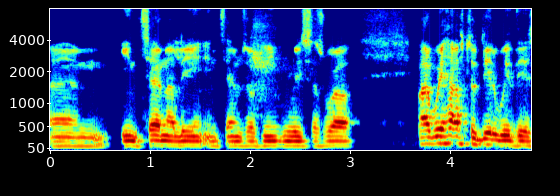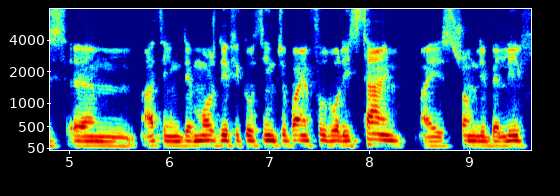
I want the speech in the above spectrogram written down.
um, internally in terms of injuries as well. But we have to deal with this. Um, I think the most difficult thing to buy in football is time. I strongly believe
